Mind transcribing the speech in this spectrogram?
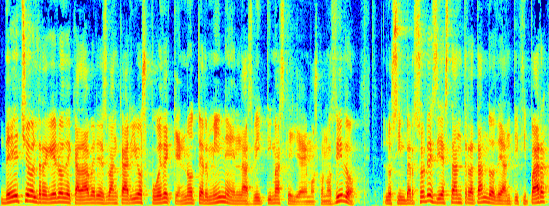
De hecho, el reguero de cadáveres bancarios puede que no termine en las víctimas que ya hemos conocido. Los inversores ya están tratando de anticipar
